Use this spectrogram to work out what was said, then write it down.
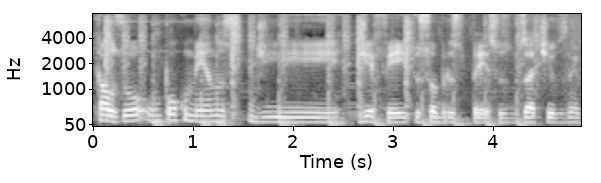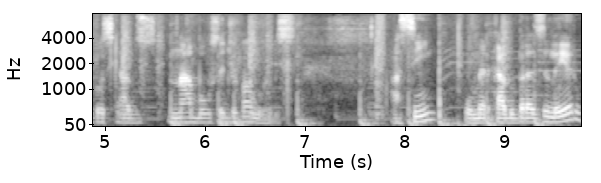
causou um pouco menos de, de efeito sobre os preços dos ativos negociados na Bolsa de Valores. Assim, o mercado brasileiro,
